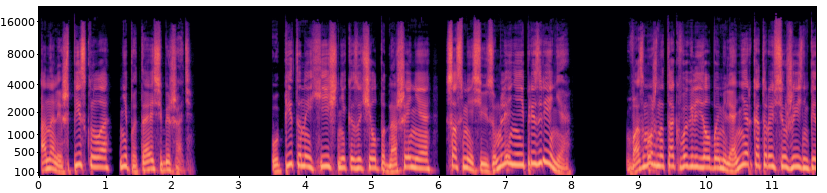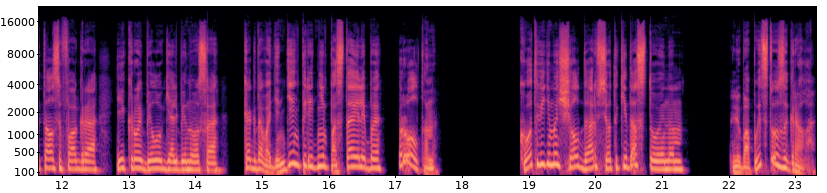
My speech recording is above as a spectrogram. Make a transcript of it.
Она лишь пискнула, не пытаясь убежать. Упитанный хищник изучил подношение со смесью изумления и презрения. Возможно, так выглядел бы миллионер, который всю жизнь питался фуагра и икрой белуги альбиноса, когда в один день перед ним поставили бы Ролтон. Кот, видимо, счел дар все-таки достойным. Любопытство заграло.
